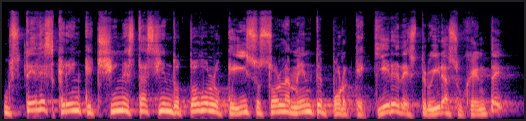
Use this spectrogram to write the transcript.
¿ustedes creen que China está haciendo todo lo que hizo solamente porque quiere destruir a su gente?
